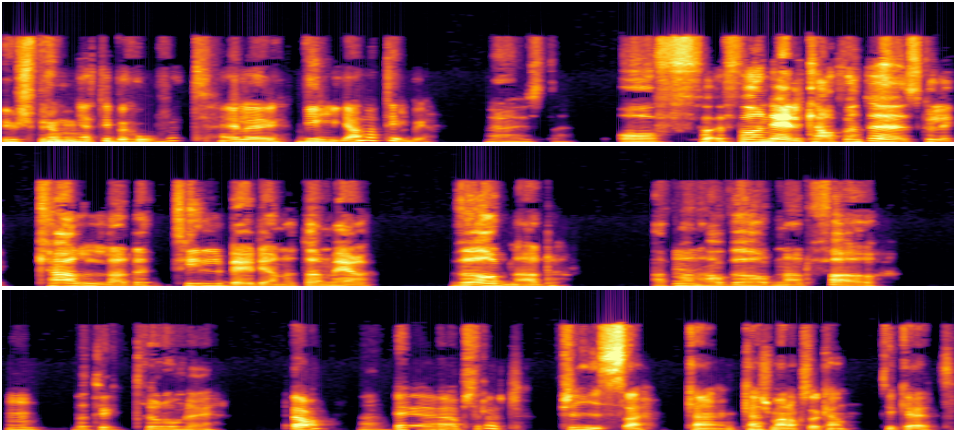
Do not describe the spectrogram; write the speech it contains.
grundursprunget till behovet eller viljan att tillbe. Ja, just det. Och för, för en del kanske inte skulle kalla det tillbedjan utan mer vördnad. Att man Mm. har vördnad för. Mm. Vad tror du om det? Ja, Ja. eh, absolut. Prisa kan, kanske man också kan tycka är ett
